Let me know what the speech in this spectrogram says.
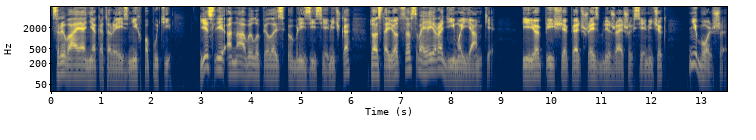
срывая некоторые из них по пути. Если она вылупилась вблизи семечка – то остается в своей родимой ямке. Ее пища 5-6 ближайших семечек, не больше.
